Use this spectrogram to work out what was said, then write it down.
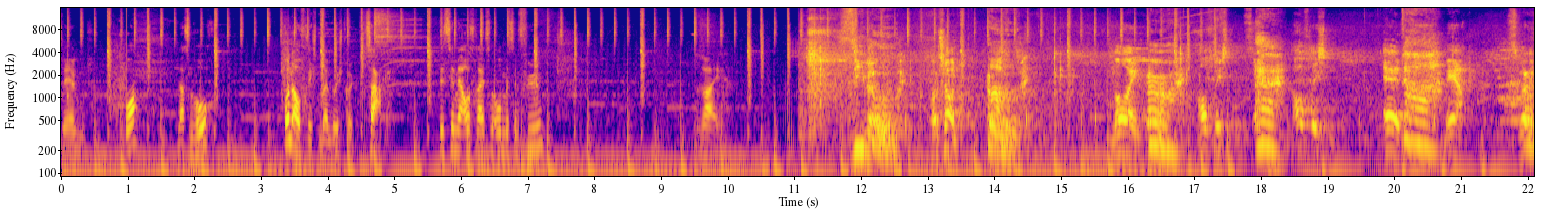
Sehr gut. Vor, lassen hoch und aufrichten beim Durchdrücken. Zack. Bisschen mehr ausreizen, oben ein bisschen fühlen. Drei. Sieben. Komm schon. Acht. Neun. Aufrichten. Zehn. Aufrichten. Elf. Mehr. Zwölf.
